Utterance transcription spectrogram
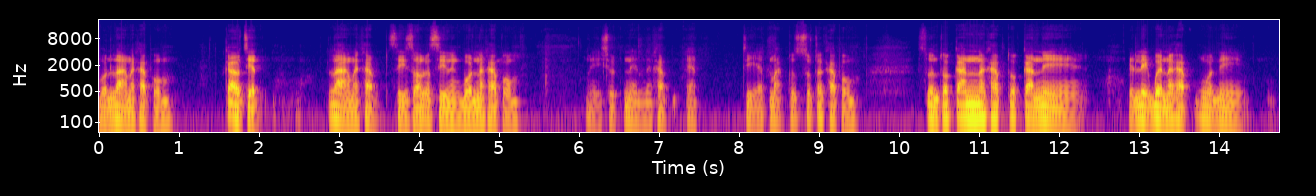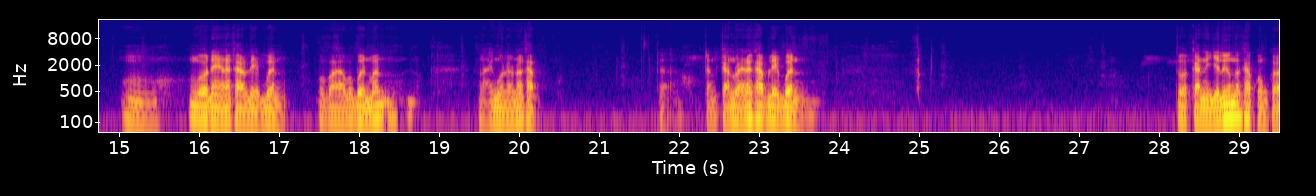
บนล่างนะครับผม97 ล่างนะครับ 42 กับ 41 บนนะครับผม นี่ชุดเน้นนะครับแอดที่แอดมักสุดๆนะครับผม ส่วนตัวกันนะครับ ตัวกันนี่เป็นเลขเบิ้ลนะครับ งวดนี้อืมงวดแน่นะครับ เลขเบิ้ลเพราะว่าว่าเบิ้ลมันหลายงวดแล้วนะครับก็กันกันไว้นะครับ เลขเบิ้ลตัวกันนี่อย่าลืมนะครับ ผมก็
